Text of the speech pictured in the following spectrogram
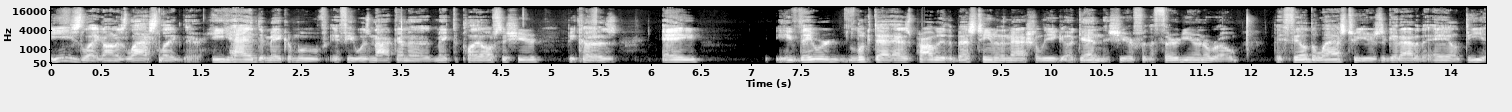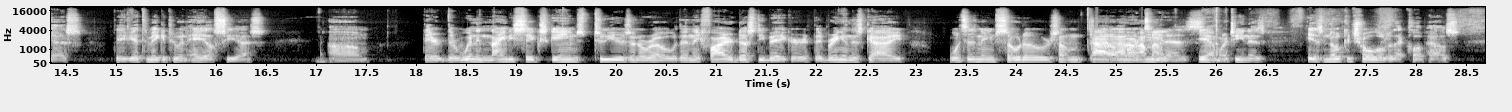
He's like on his last leg there. He had to make a move if he was not going to make the playoffs this year because a He, they were looked at as probably the best team in the National League again this year for the third year in a row. They failed the last two years to get out of the ALDS. They've yet to make it to an ALCS. Um, they're they're winning 96 games two years in a row. Then they fired Dusty Baker. They bring in this guy, what's his name, Soto or something? I, Uh, I don't- I'm not- yeah, Martinez. He has no control over that clubhouse.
